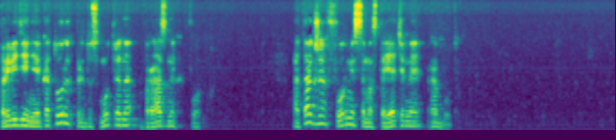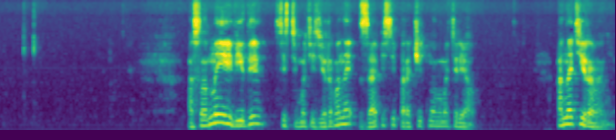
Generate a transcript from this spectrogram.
проведение которых предусмотрено в разных формах, а также в форме самостоятельной работы. Основные виды систематизированной записи прочитанного материала. Аннотирование.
